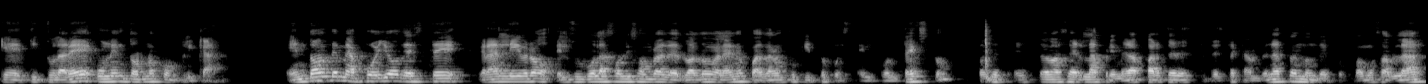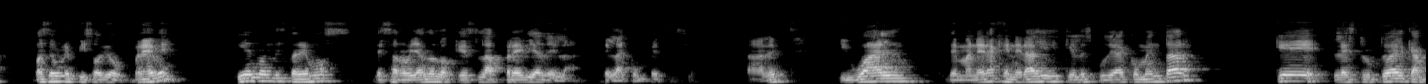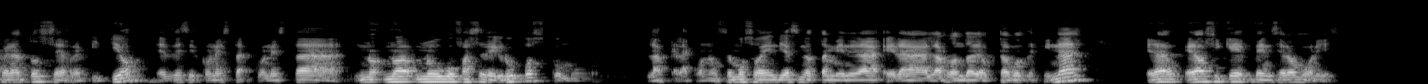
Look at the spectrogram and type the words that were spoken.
que titularé Un entorno complicado, en donde me apoyo de este gran libro, El fútbol a sol y sombra de Eduardo Galeano, para dar un poquito pues el contexto entonces, esto va a ser la primera parte de este, este, campeonato en donde pues, vamos a hablar, va a ser un episodio breve y en donde estaremos desarrollando lo que es la previa de la, de la competición. ¿vale? Igual, de manera general, que les pudiera comentar que la estructura del campeonato se repitió, es decir, con esta, con esta, no, no, no hubo fase de grupos como la, la conocemos hoy en día, sino también era, era la ronda de octavos de final era, era así que vencer o morir.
